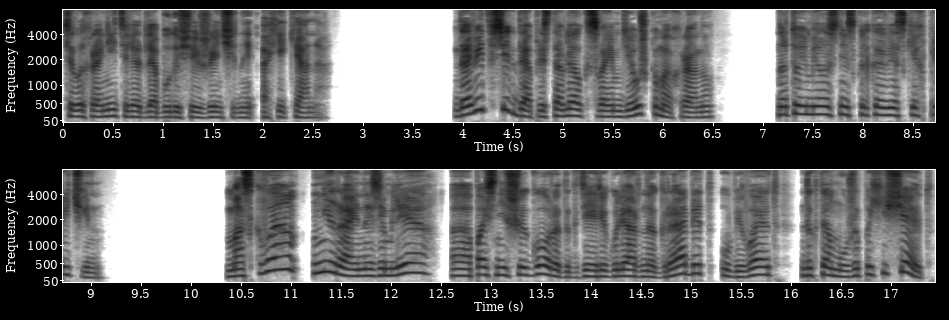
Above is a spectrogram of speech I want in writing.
телохранителя для будущей женщины Ахикяна. Давид всегда представлял к своим девушкам охрану. На то имелось несколько веских причин. Москва не рай на земле, а опаснейший город, где регулярно грабят, убивают, да к тому же похищают.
